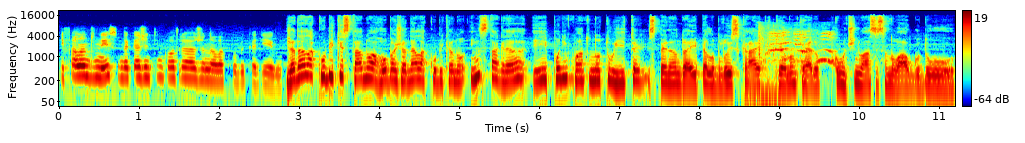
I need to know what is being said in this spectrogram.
E falando nisso, onde é que a gente encontra a Janela Cúbica, Diego? Janela Cúbica está no arroba Janela Cúbica no Instagram e, por enquanto, no Twitter, esperando aí pelo Blue Sky, porque eu não quero continuar acessando algo do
